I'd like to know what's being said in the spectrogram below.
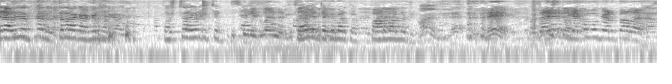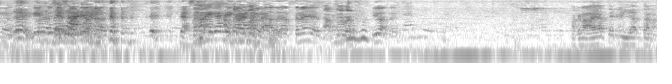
నేను అదే చెప్తాను ఉత్తర కంగారు పడక ఫస్ట్ అది కూడా ఇచ్చాను సరే ఎంత దగ్గర పడతాను పాడవాళ్ళది అక్కడ ఆయాత ఇక్కడ ఈ యాత్తానా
